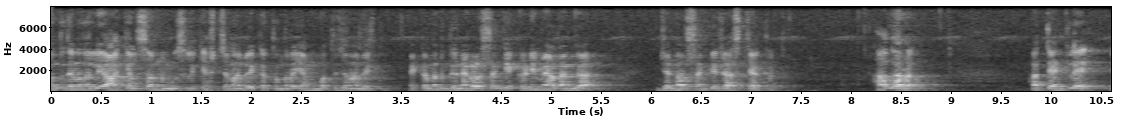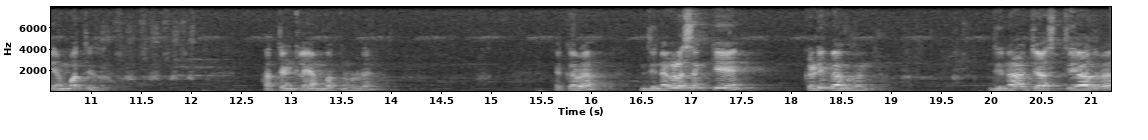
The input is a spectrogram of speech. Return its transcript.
ಒಂದು ದಿನದಲ್ಲಿ ಆ ಕೆಲಸವನ್ನು ಮುಗಿಸ್ಲಿಕ್ಕೆ ಎಷ್ಟು ಜನ ಬೇಕಂತಂದ್ರೆ ಎಂಬತ್ತು ಜನ ಬೇಕು. ಯಾಕಂದ್ರೆ ದಿನಗಳ ಸಂಖ್ಯೆ ಕಡಿಮೆ ಆದಂಗ ಜನರ ಸಂಖ್ಯೆ ಜಾಸ್ತಿ ಆಗ್ತದೆ. ಹಾಗಾರ ಹತ್ತೆಂಟ್ಲೆ ಎಂಬತ್ತಿದ್ರು ಹತ್ತೆಂಟ್ಲೆ ಎಂಬತ್ತು ನೋಡ್ರಿ. ಯಾಕಂದ್ರೆ ದಿನಗಳ ಸಂಖ್ಯೆ ಕಡಿಮೆ ಆಗದಂಗೆ ದಿನ ಜಾಸ್ತಿ ಆದ್ರೆ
